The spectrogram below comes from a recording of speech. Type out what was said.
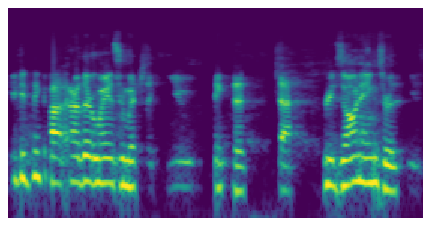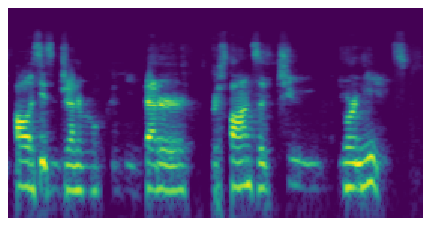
You can think about are there ways in which like you think that that rezonings or these policies in general could be better responsive to your needs?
